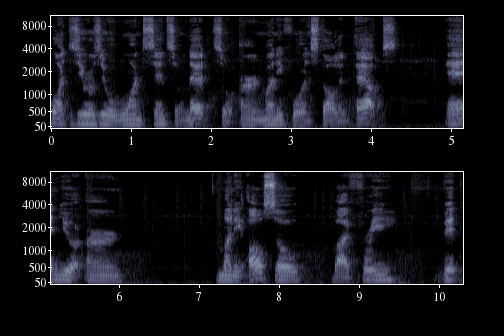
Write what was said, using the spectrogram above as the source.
0.001 cents on that. So earn money for installing apps. And you'll earn money also by free bit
